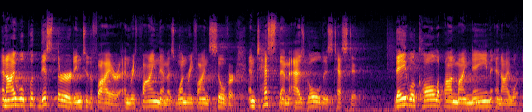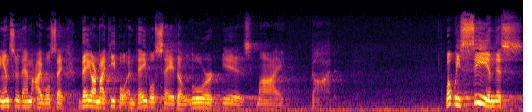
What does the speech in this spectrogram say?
And I will put this third into the fire and refine them as one refines silver, and test them as gold is tested. They will call upon my name, and I will answer them. I will say, They are my people, and they will say, The Lord is my God. What we see in this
